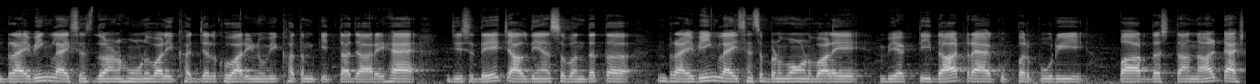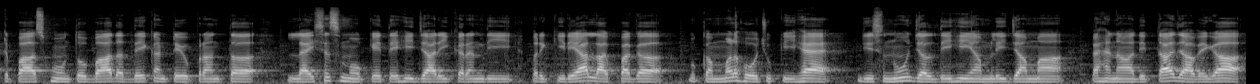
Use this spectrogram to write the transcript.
ਡਰਾਈਵਿੰਗ ਲਾਇਸੈਂਸ ਦੌਰਾਨ ਹੋਣ ਵਾਲੀ ਖੱਜਲ ਖੁਆਰੀ ਨੂੰ ਵੀ ਖਤਮ ਕੀਤਾ ਜਾ ਰਿਹਾ ਹੈ, ਜਿਸ ਦੇ ਚੱਲਦਿਆਂ ਸੰਬੰਧਿਤ ਡਰਾਈਵਿੰਗ ਲਾਇਸੈਂਸ ਬਣਵਾਉਣ ਵਾਲੇ ਵਿਅਕਤੀ ਦਾ ਟਰੈਕ ਉੱਪਰ ਪੂਰੀ ਪਾਰਦਰਸ਼ਤਾ ਨਾਲ ਟੈਸਟ ਪਾਸ ਹੋਣ ਤੋਂ ਬਾਅਦ ਅੱਧੇ ਘੰਟੇ ਉਪਰੰਤ ਲਾਇਸੈਂਸ ਮੌਕੇ ਤੇ ਹੀ ਜਾਰੀ ਕਰਨ ਦੀ ਪ੍ਰਕਿਰਿਆ ਲਗਭਗ ਮੁਕੰਮਲ ਹੋ ਚੁੱਕੀ ਹੈ, ਜਿਸ ਨੂੰ ਜਲਦੀ ਹੀ ਅਮਲੀ ਜਾਮਾ ਪਹਿਨਾ ਦਿੱਤਾ ਜਾਵੇਗਾ।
